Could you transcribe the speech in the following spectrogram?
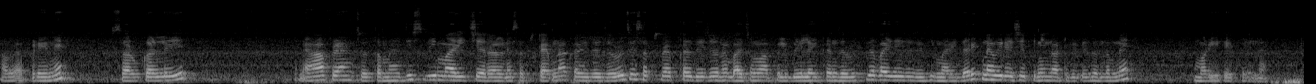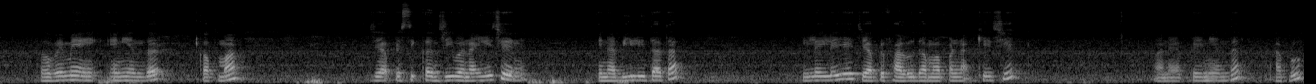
હવે આપણે એને સર્વ કરી લઈએ. અને હા ફ્રેન્ડ જો તમે હજી સુધી મારી ચેનલને સબસ્ક્રાઈબ ના કરી દો જરૂરથી સબસ્ક્રાઈબ કરી દેજો અને બાજુમાં આપેલું બે લાઇકન જરૂરથી દબાવી દેજો, જેથી મારી દરેક નવી રેસીપીની નોટિફિકેશન તમને મળી રહે પહેલાં. તો હવે મેં એની અંદર કપમાં જે આપણે સિકંજી બનાવીએ છીએ ને, એના બી લીધા હતા. એ લઈ લઈએ, જે આપણે ફાલુદામાં પણ નાખીએ છીએ. અને આપણે એની અંદર આપણું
